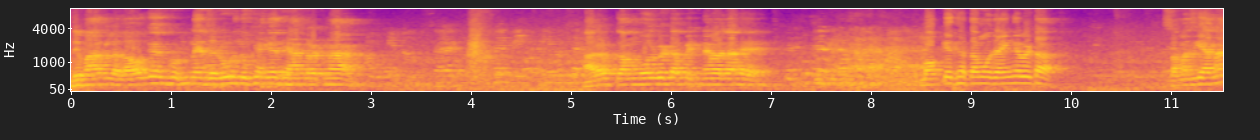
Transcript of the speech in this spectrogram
दिमाग लगाओगे, घुटने ज़रूर दुखेंगे, ध्यान रखना। अरे कम बोल बेटा, पिटने वाला है। मौके खत्म हो जाएँगे बेटा। समझ गया ना?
